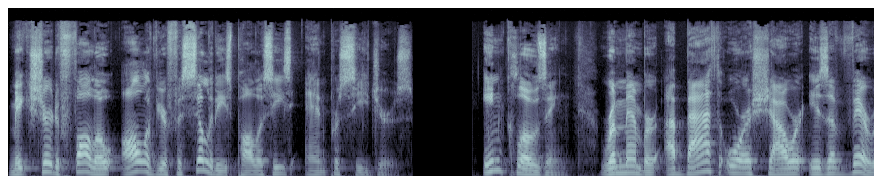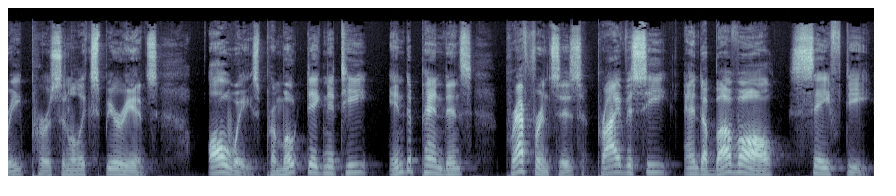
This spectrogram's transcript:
Make sure to follow all of your facilities policies and procedures. In closing, remember a bath or a shower is a very personal experience. Always promote dignity, independence, preferences, privacy, and above all, safety.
